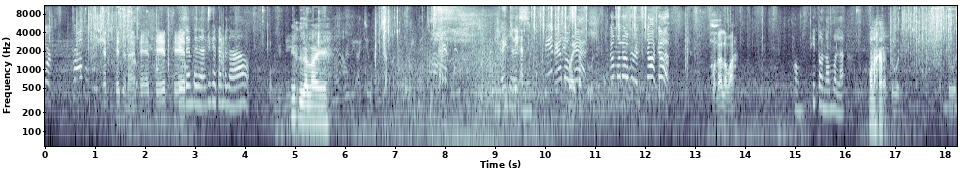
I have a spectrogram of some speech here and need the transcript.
Or probably. เพชรเพชรอยู่ไหนเพชรเพชรเพเพชชรรเดินไปแล้วพี่เพชรเดินไปแล้วผมอยู่นี่นี่คืออะไรนี่คืออีกอันหนึงก้อยกระสุน Come on over and stock up. หมดแล้วเหรอวะของที่ตัวน้องหมดละหมดแล้วครับกระสุนกระสุน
